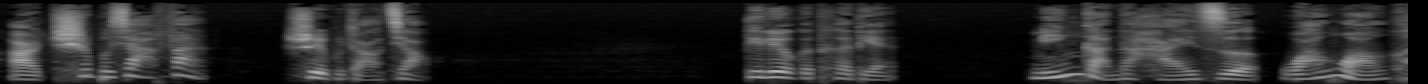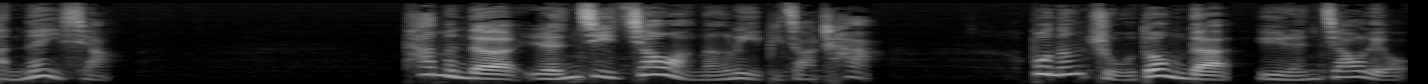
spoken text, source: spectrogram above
而吃不下饭、睡不着觉。第六个特点，敏感的孩子往往很内向，他们的人际交往能力比较差。不能主动的与人交流，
